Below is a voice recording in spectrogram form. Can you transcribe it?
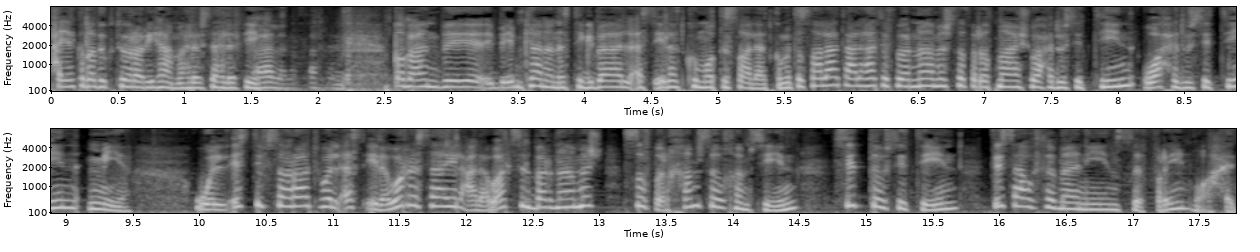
حياك الله دكتورة ريهام أهلا وسهلا فيك. أهلا وسهلا. طبعا بإمكاننا استقبال أسئلتكم واتصالاتكم. اتصالات على هاتف برنامج 012 61 61 100 والاستفسارات والأسئلة والرسائل على واتس البرنامج 055 66 89 01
